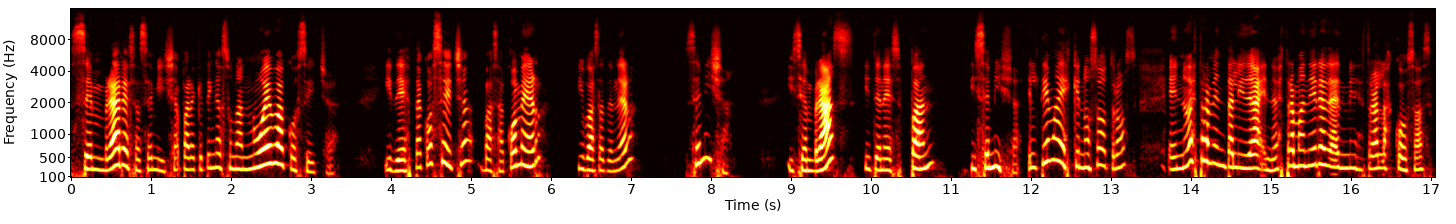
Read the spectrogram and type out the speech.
sembrar esa semilla para que tengas una nueva cosecha. Y de esta cosecha vas a comer y vas a tener semilla. Y sembrás y tenés pan y semilla. El tema es que nosotros, en nuestra mentalidad, en nuestra manera de administrar las cosas,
